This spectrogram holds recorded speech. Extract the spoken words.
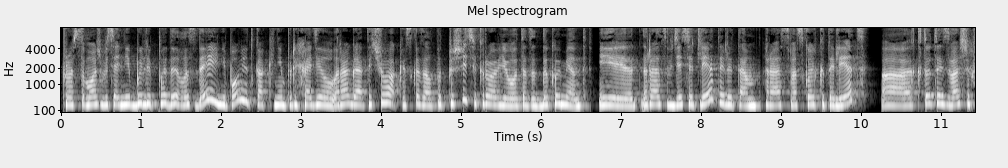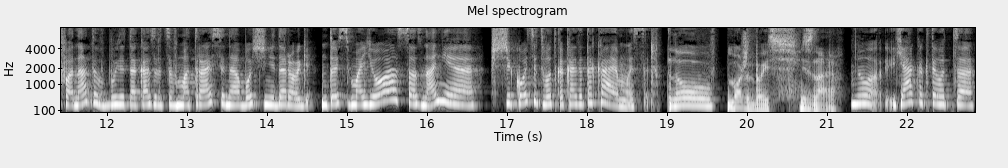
Просто, может быть, они были под ЛСД и не помнят, как к ним приходил рогатый чувак и сказал, подпишите кровью вот этот документ. И раз в 10 лет или там раз во сколько-то лет кто-то из ваших фанатов будет оказываться в матрасе на обочине дороги. Ну, то есть мое сознание щекотит вот какая-то такая мысль. Ну, может быть, не знаю. Ну, я как-то вот... Э,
